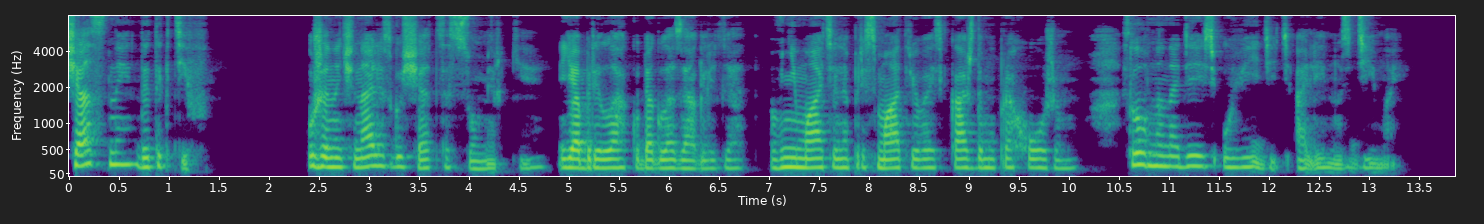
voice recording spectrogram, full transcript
Частный детектив. Уже начинали сгущаться сумерки. Я брела, куда глаза глядят, внимательно присматриваясь к каждому прохожему, словно надеясь увидеть Алину с Димой.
